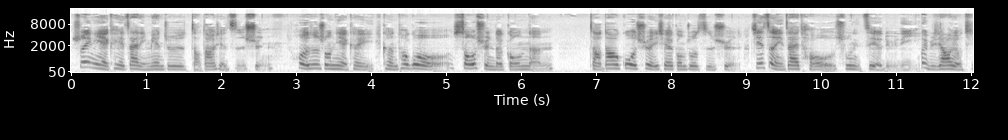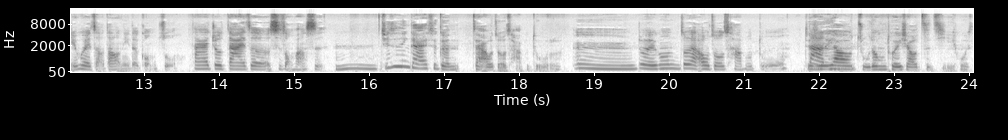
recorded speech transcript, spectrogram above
所以你也可以在里面就是找到一些资讯，或者是说你也可以可能透过搜寻的功能找到过去的一些工作资讯，接着你再投出你自己的履历，会比较有机会找到你的工作。大概就大概这四种方式。嗯，其实应该是跟在澳洲差不多了。嗯，对，跟在澳洲差不多。就是要主动推销自己，或是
